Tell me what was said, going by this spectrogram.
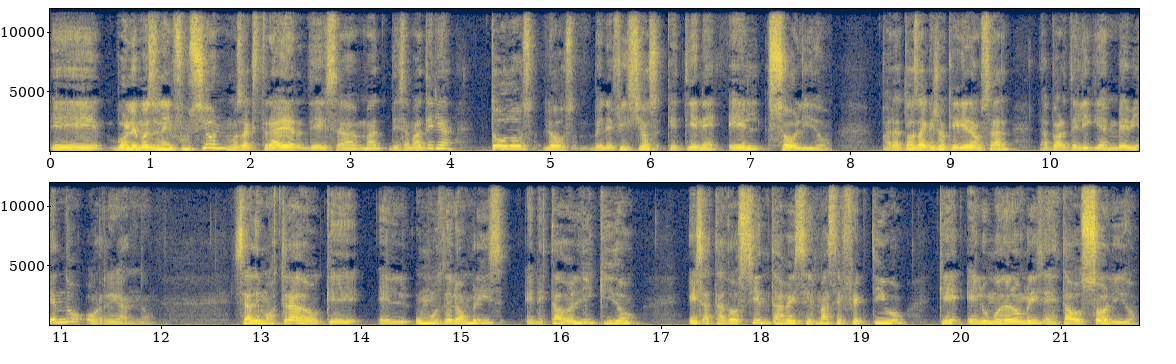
eh, volvemos, es una infusión, vamos a extraer de esa, de esa materia todos los beneficios que tiene el sólido, para todos aquellos que quieran usar la parte líquida, embebiendo o regando. Se ha demostrado que el humus de lombriz en estado líquido es hasta 200 veces más efectivo que el humus de lombriz en estado sólido.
